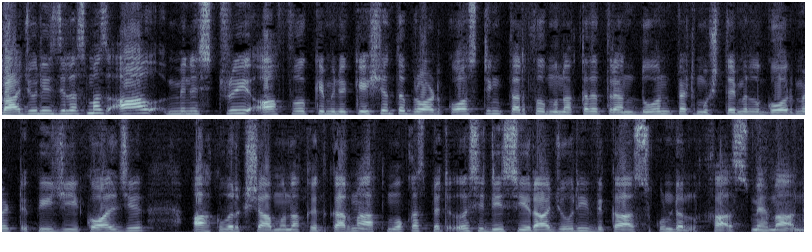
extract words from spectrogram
راجوری ضلع مز آو منسٹری آف کمیونیکیشن تو براڈ کاسٹنگ طرف منعقد ترین دون پہ مشتمل گورنمنٹ پی جی کالج اخ ورکشاپ منعقد کرنا ات موقع پہ ڈی سی راجوری وکاس کنڈل خاص مہمان۔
